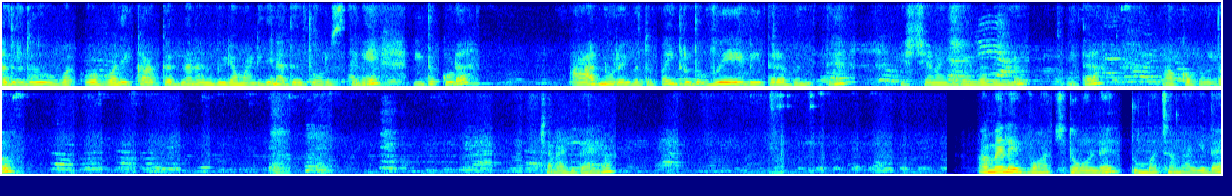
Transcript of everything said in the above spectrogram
ಅದ್ರದ್ದು ಹೊಲಿಯಕ್ಕೆ ಹಾಕೋದನ್ನ ನಾನು ವೀಡಿಯೋ ಮಾಡಿದ್ದೀನಿ. ಅದನ್ನು ತೋರಿಸ್ತೀನಿ. ಇದು ಕೂಡ ಆರುನೂರೈವತ್ತು ರೂಪಾಯಿ. ಇದ್ರದ್ದು ವೇಲ್ ಈ ಥರ ಬಂದಿದೆ. ಎಷ್ಟು ಚೆನ್ನಾಗಿದೆ ಅಲ್ವಾ ವೇಲು? ಈ ಥರ. ಹಾಕೋಬೋದು. ಚೆನ್ನಾಗಿದೆ ಅಲ್ವಾ? ಆಮೇಲೆ ವಾಚ್ ತೊಗೊಂಡೆ, ತುಂಬ ಚೆನ್ನಾಗಿದೆ.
